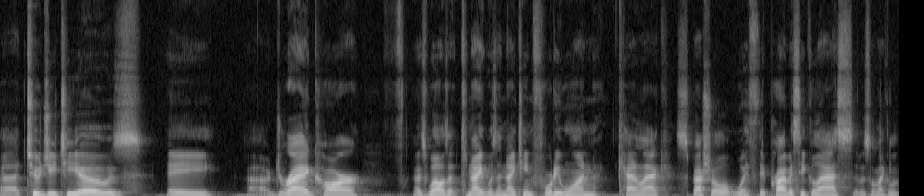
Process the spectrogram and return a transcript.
uh, two GTOs, a uh, drag car, as well as a, tonight was a 1941 Cadillac Special with the privacy glass. It was like a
